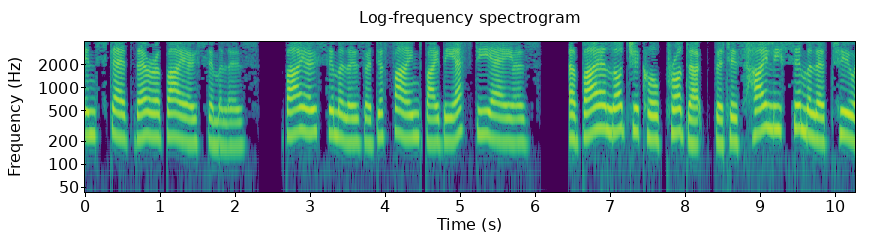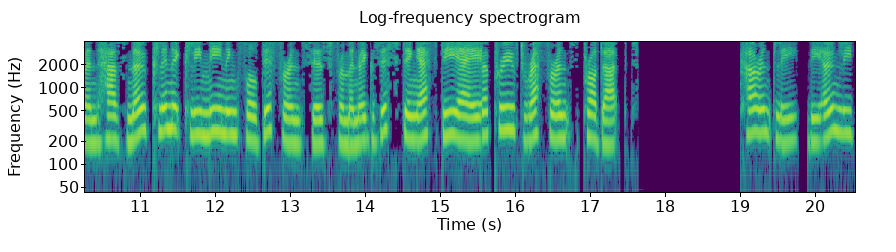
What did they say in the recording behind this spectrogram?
Instead there are biosimilars. Biosimilars are defined by the FDA as a biological product that is highly similar to and has no clinically meaningful differences from an existing FDA-approved reference product. Currently, the only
